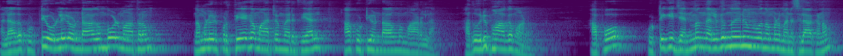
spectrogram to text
അല്ലാതെ കുട്ടി ഉള്ളിലുണ്ടാകുമ്പോൾ മാത്രം നമ്മളൊരു പ്രത്യേക മാറ്റം വരുത്തിയാൽ ആ കുട്ടി ഉണ്ടാകുമ്പോൾ മാറില്ല. അതൊരു ഭാഗമാണ്. അപ്പോൾ കുട്ടിക്ക് ജന്മം നൽകുന്നതിന് മുമ്പ് നമ്മൾ മനസ്സിലാക്കണം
